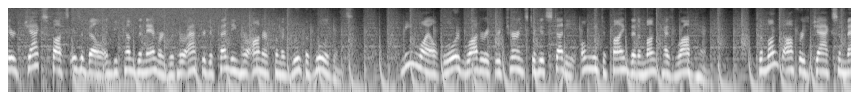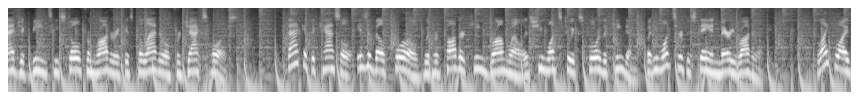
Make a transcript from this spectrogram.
There, Jack spots Isabelle and becomes enamored with her after defending her honor from a group of hooligans. Meanwhile, Lord Roderick returns to his study, only to find that a monk has robbed him. The monk offers Jack some magic beans he stole from Roderick as collateral for Jack's horse. Back at the castle, Isabelle quarrels with her father King Brahmwell as she wants to explore the kingdom, but he wants her to stay and marry Roderick. Likewise,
